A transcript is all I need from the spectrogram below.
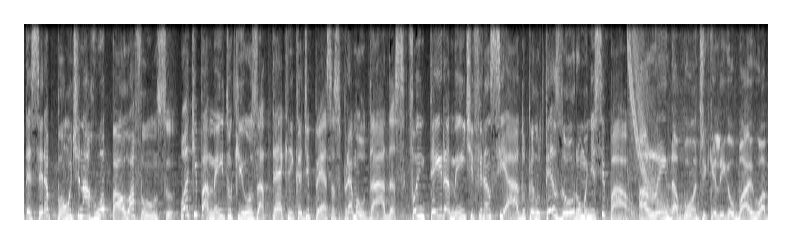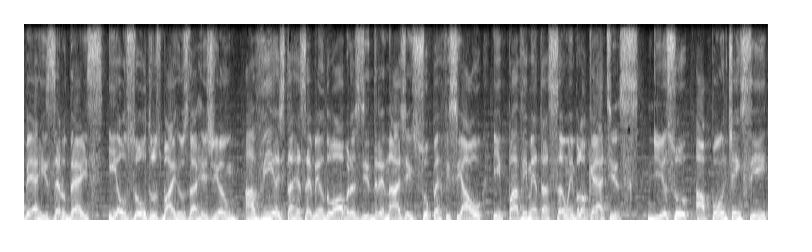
terceira ponte na rua Paulo Afonso. O equipamento que usa a técnica de peças pré-moldadas foi inteiramente financiado pelo Tesouro Municipal. Além da ponte que liga o bairro à BR-010 e aos outros bairros da região, a via está recebendo obras de drenagem superficial e pavimentação em bloquetes. Nisso, a ponte em si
